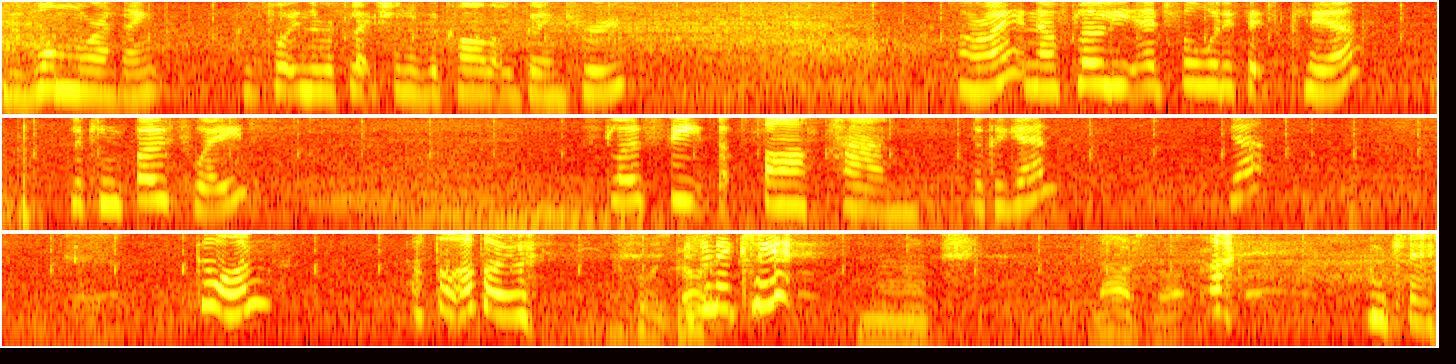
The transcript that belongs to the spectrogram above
There's one more, I think, because I saw it in the reflection of the car that was going through. All right, now slowly edge forward if it's clear. Looking both ways. Slow feet but fast hands. Look again. Yeah. Go on. I thought. I thought. It was, isn't it clear? No. No, it's not. okay.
